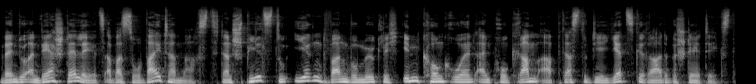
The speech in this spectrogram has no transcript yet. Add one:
Wenn du an der Stelle jetzt aber so weitermachst, dann spielst du irgendwann womöglich inkongruent ein Programm ab, das du dir jetzt gerade bestätigst.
